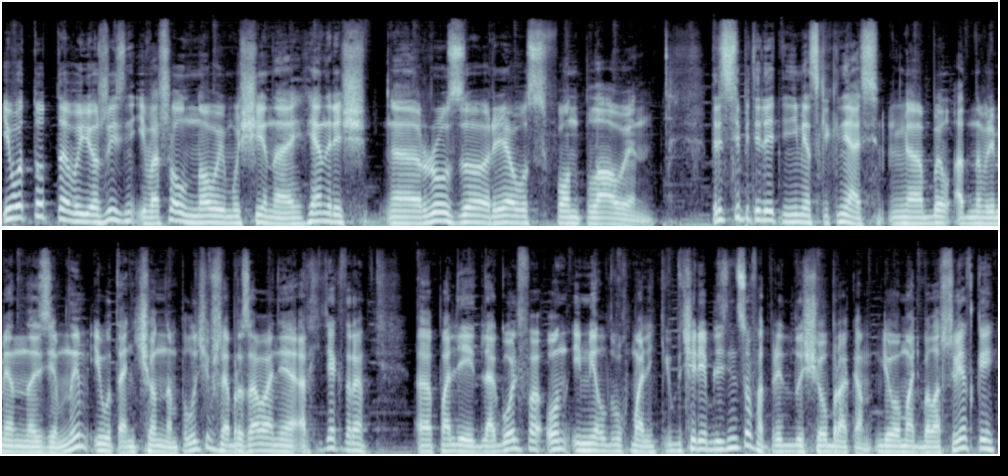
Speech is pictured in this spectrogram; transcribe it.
И вот тут-то в ее жизнь и вошел новый мужчина, Хенрич э, Рузо Реус фон Плауэн. 35-летний немецкий князь э, был одновременно земным и утонченным. Получивший образование архитектора э, полей для гольфа, он имел двух маленьких дочерей-близнецов от предыдущего брака. Его мать была шведкой,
